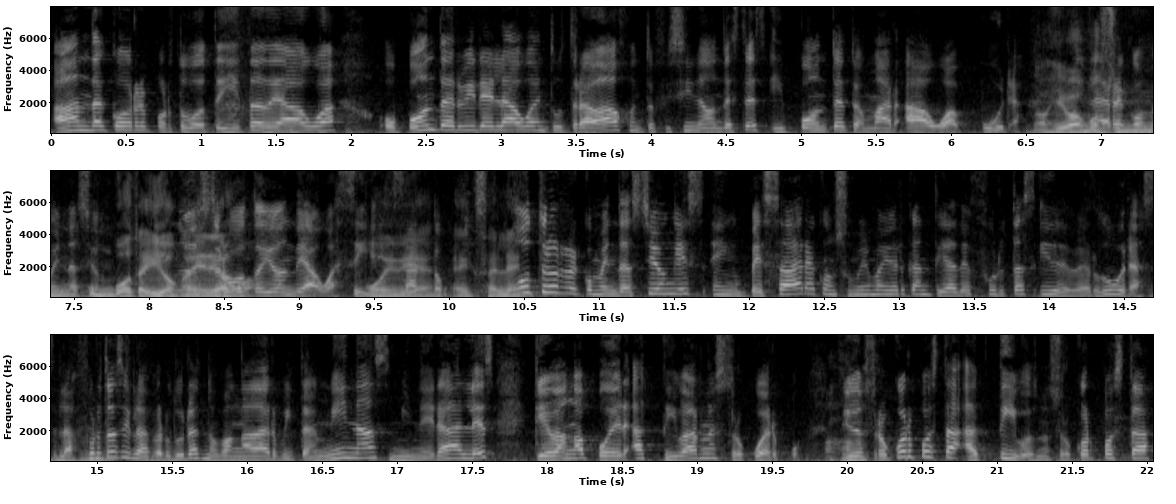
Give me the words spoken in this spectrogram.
anda, corre por tu botellita de agua o ponte a hervir el agua en tu trabajo, en tu oficina, donde estés y ponte a tomar agua pura. Nos llevamos la recomendación. un botellón ahí de Nuestro agua. botellón de agua, sí, Muy bien, exacto. excelente. Otra recomendación es empezar a consumir mayor cantidad de frutas y de verduras. Las frutas y las verduras nos van a dar vitaminas, minerales que van a poder activar nuestro cuerpo. Ajá. Si nuestro cuerpo está activo, si nuestro cuerpo está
